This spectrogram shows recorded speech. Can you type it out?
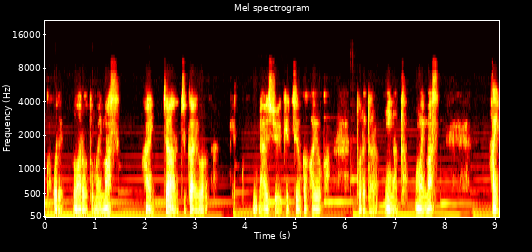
ここで終わろうと思います。はい。じゃあ次回は来週月曜か火曜か取れたらいいなと思います。はい。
